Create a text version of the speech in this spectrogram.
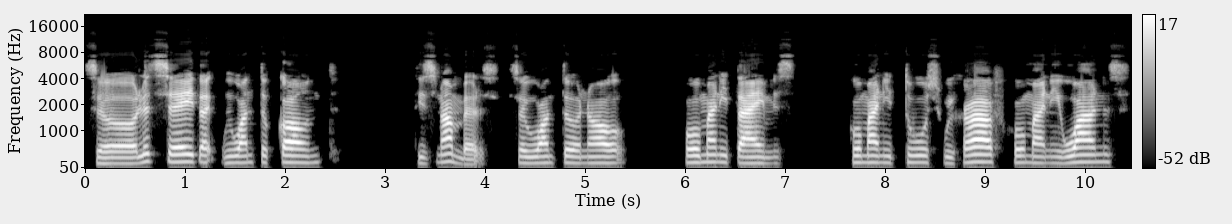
So let's say that we want to count these numbers. So we want to know how many times how many twos we have how many ones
